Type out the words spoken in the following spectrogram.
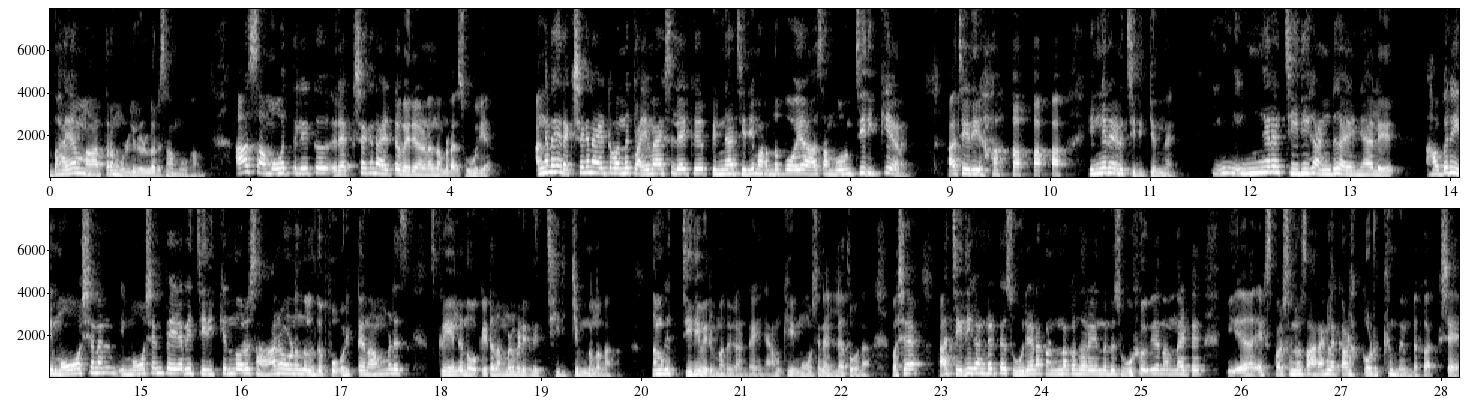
ഭയം മാത്രം ഉള്ളിലുള്ളൊരു സമൂഹം. ആ സമൂഹത്തിലേക്ക് രക്ഷകനായിട്ട് വരികയാണ് നമ്മുടെ സൂര്യ. അങ്ങനെ രക്ഷകനായിട്ട് വന്ന് ക്ലൈമാക്സിലേക്ക് പിന്നെ ആ ചിരി മറന്നു പോയ ആ സമൂഹം ചിരിക്കുകയാണ്. ആ ചിരി. ഇങ്ങനെയാണ് ചിരിക്കുന്നത്. ഇങ്ങനെ ചിരി കണ്ടു കഴിഞ്ഞാൽ അവർ ഇമോഷണൽ ഇമോഷൻ പേറി ചിരിക്കുന്ന ഒരു സാധനമാണെന്നുള്ളത് പോയിട്ട് നമ്മൾ സ്ക്രീനിൽ നോക്കിയിട്ട് നമ്മൾ ഇവിടെ ചിരിക്കും എന്നുള്ളതാണ്. നമുക്ക് ചിരി വരും അത് കണ്ടു കഴിഞ്ഞാൽ. നമുക്ക് ഇമോഷൻ അല്ല തോന്നുക. പക്ഷേ ആ ചിരി കണ്ടിട്ട് സൂര്യയുടെ കണ്ണൊക്കെ നിറയുന്നുണ്ട്. സൂര്യ നന്നായിട്ട് എക്സ്പ്രഷനും സാധനങ്ങളൊക്കെ അവിടെ കൊടുക്കുന്നുണ്ട്. പക്ഷേ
